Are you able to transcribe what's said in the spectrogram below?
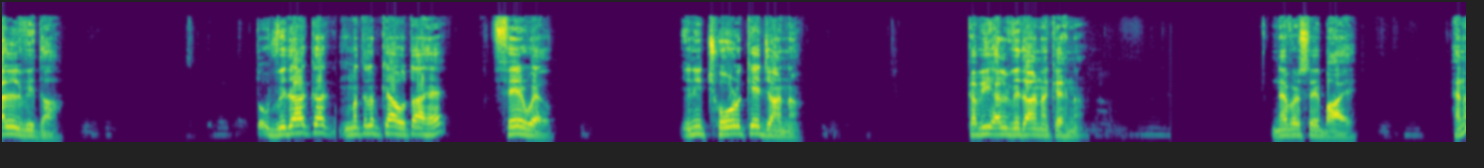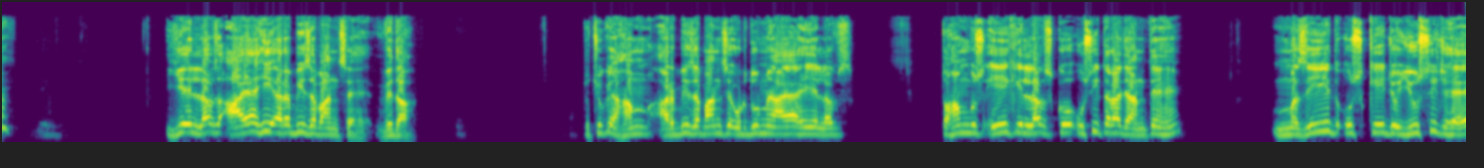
الوداع تو ودا کا مطلب کیا ہوتا ہے فیئر ویل یعنی چھوڑ کے جانا کبھی الوداع نہ کہنا نیور سے بائے ہے نا یہ لفظ آیا ہی عربی زبان سے ہے ودا تو چونکہ ہم عربی زبان سے اردو میں آیا ہے یہ لفظ تو ہم اس ایک ہی لفظ کو اسی طرح جانتے ہیں مزید اس کے جو یوسیج ہے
